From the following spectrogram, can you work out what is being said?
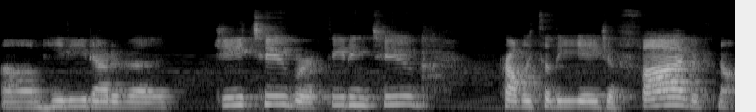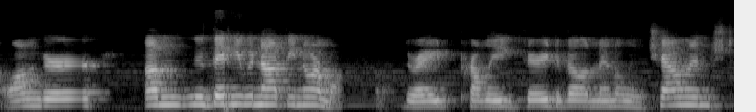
Um, he'd eat out of a G tube or a feeding tube, probably till the age of five, if not longer. Um, that he would not be normal, right? Probably very developmentally challenged.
